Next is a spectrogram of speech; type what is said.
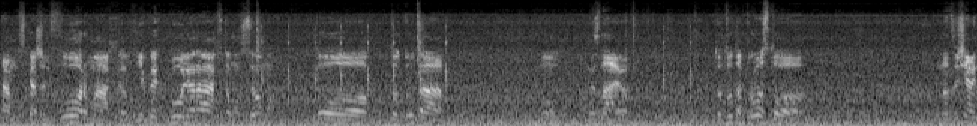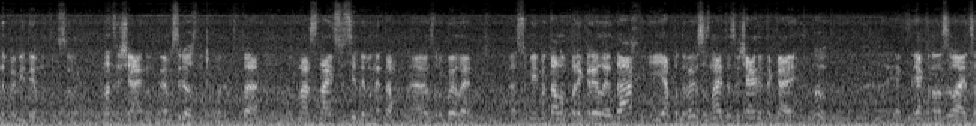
там, скажімо, формах, в яких кольорах, в тому всьому, то, то тут, ну, не знаю, то тут просто надзвичайно примітивно тут все. Надзвичайно. Я вам серйозно говорю. Тут, е, у нас навіть сусіди вони там е, зробили е, собі металом перекрили дах, і я подивився, знаєте, звичайно така, ну, е, як, як вона називається?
